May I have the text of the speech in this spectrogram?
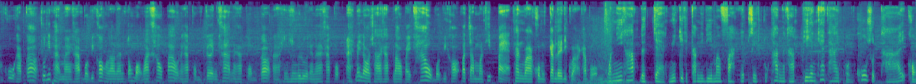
3 คู่ครับก็ช่วงที่ผ่านมาครับบทวิเคราะห์ของเรานั้นต้องบอกว่าเข้าเป้านะครับผมเกินคาดนะครับผมก็อ่าเฮงๆรวยๆกันนะครับผมอะไม่รอช้าครับเราไปเข้าบทวิเคราะห์ประจำวันที่ 8 ธันวาคมกันเลยดีกว่าครับผมวันนี้ครับเดอะแจกมีกิจกรรมดีๆมาฝาก FC ทุกๆท่านนะครับเพียงแค่ทายผลคู่สุดท้ายของ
